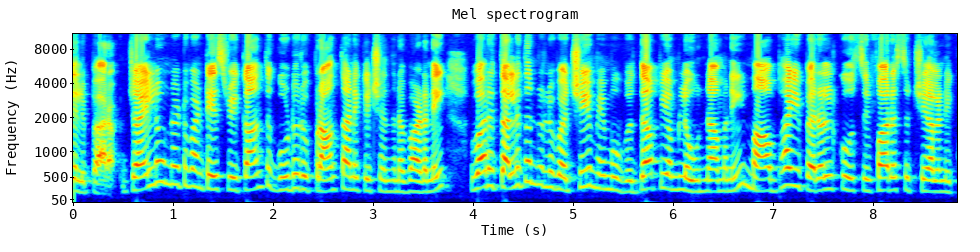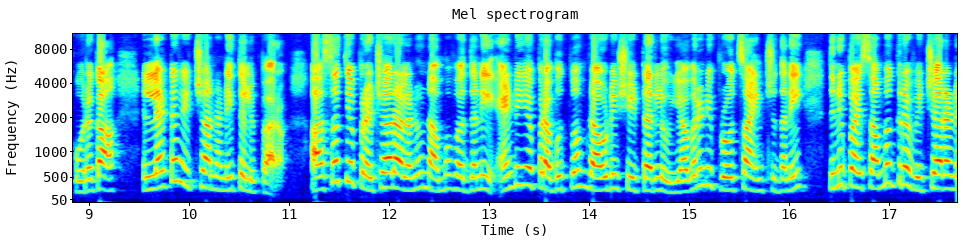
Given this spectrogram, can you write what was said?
తెలిపారు. జైల్లో ఉన్నటువంటి శ్రీకాంత్ గూడూరు ప్రాంతానికి చెందినవాడని వారి తల్లిదండ్రులు వచ్చి మేము వృద్ధాప్యంలో ఉన్నామని మా అబ్బాయి పెరల్కు సిఫారసు చేయాలని కోరగా లెటర్ ఇచ్చానని తెలిపారు. అసత్య ప్రచారాలను నమ్మవద్దని ఎన్డీఏ ప్రభుత్వం రౌడీ షీటర్లు ఎవరిని ప్రోత్సహించదని దీనిపై సమగ్ర విచారణ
